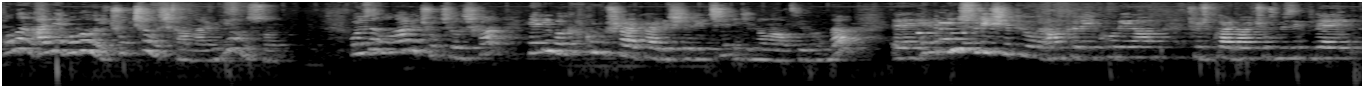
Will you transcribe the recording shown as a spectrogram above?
onların anne babaları çok çalışkanlar biliyor musun? O yüzden onlar da çok çalışkan. Hem bir vakıf kurmuşlar kardeşleri için 2016 yılında. Ee, hem de bir sürü iş yapıyorlar. Ankara'yı koruyan, çocuklar daha çok müzikle,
